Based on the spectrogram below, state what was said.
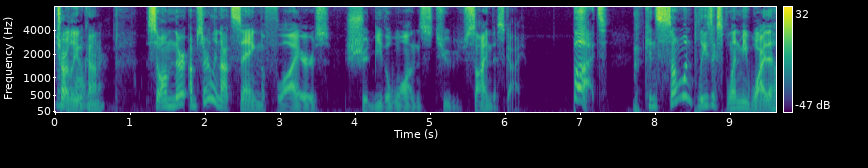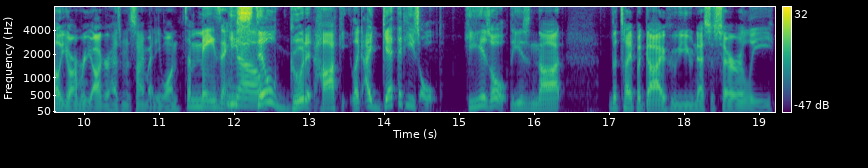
Charlie O'Connor. So I'm I'm certainly not saying the Flyers should be the ones to sign this guy, but can someone please explain to me why the hell Jaromir Jagr hasn't been signed by anyone? it's amazing. He's No. still good at hockey. Like I get that he's old. He is old. He is not the type of guy who you necessarily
